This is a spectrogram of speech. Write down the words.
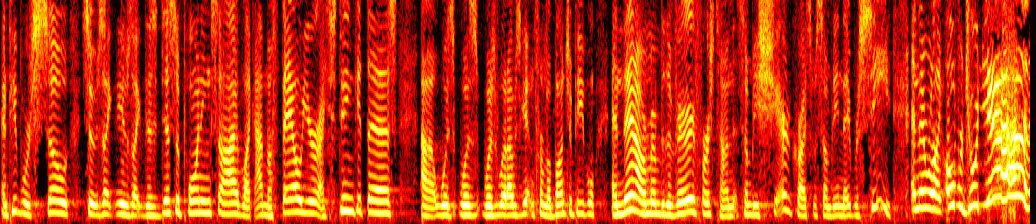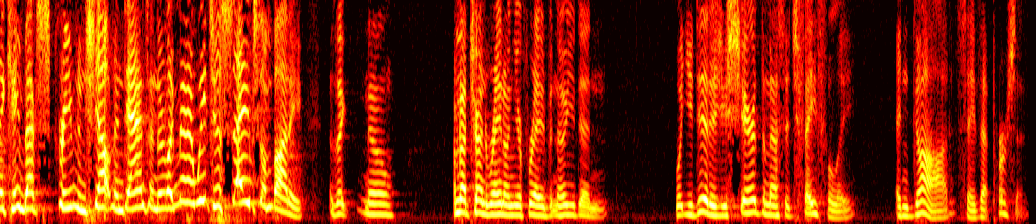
And people were so, so it was like, it was like this disappointing side, like I'm a failure, I stink at this, uh, was, was, was what I was getting from a bunch of people. And then I remember the very first time that somebody shared Christ with somebody and they received. And they were like overjoyed, yeah! They came back screaming and shouting and dancing. They're like, man, we just saved somebody. I was like, no, I'm not trying to rain on your parade, but no, you didn't. What you did is you shared the message faithfully, and God saved that person.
